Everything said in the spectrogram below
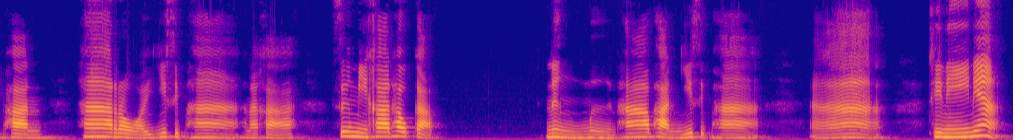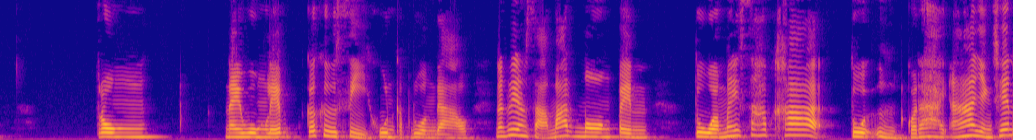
14,525 นะคะ ซึ่งมีค่าเท่ากับ 15,025อ่าทีนี้เนี่ย ตรง ในวงเล็บก็คือ 4 คูณกับดวงดาว นักเรียนสามารถมองเป็นตัวไม่ทราบค่าตัวอื่นก็ได้อ่าอย่างเช่น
